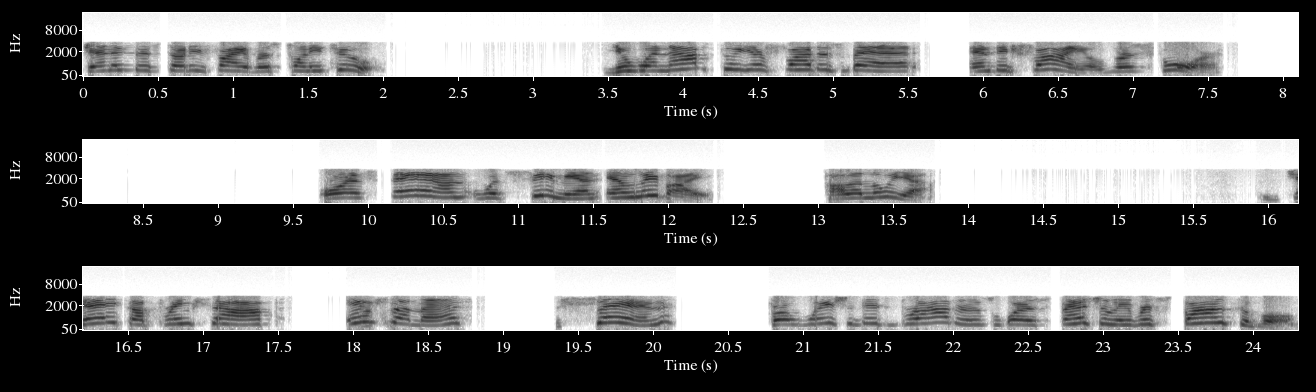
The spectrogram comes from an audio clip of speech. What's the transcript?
Genesis 35, verse 22. You went up to your father's bed and defiled, verse 4 or stand with Simeon and Levi. Hallelujah. Jacob brings up infamous sin for which these brothers were especially responsible.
